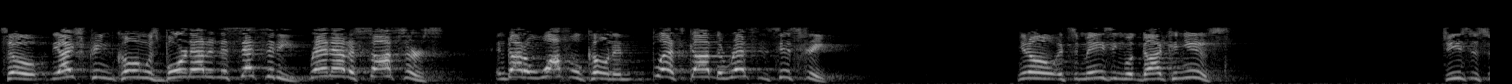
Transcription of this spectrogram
So the ice cream cone was born out of necessity, ran out of saucers, and got a waffle cone, and bless God, the rest is history. You know, it's amazing what God can use. Jesus,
